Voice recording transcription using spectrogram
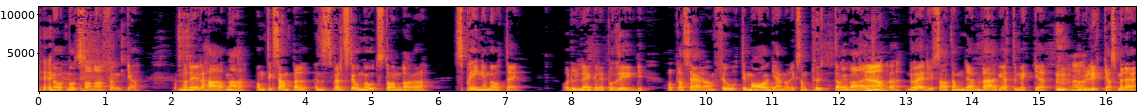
mot motståndaren funkar. Och det är det här när, om till exempel en väldigt stor motståndare springer mot dig. Och du lägger dig på rygg och placerar en fot i magen och liksom puttar iväg den Ja. andra. Då är det ju så att om den väger jättemycket och du lyckas med det.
